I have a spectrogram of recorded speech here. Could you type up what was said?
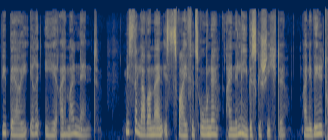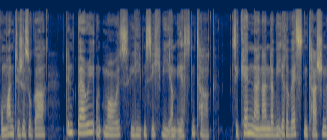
wie Barry ihre Ehe einmal nennt. Mr. Loverman ist zweifelsohne eine Liebesgeschichte, eine wild romantische sogar, denn Barry und Morris lieben sich wie am ersten Tag. Sie kennen einander wie ihre Westentaschen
